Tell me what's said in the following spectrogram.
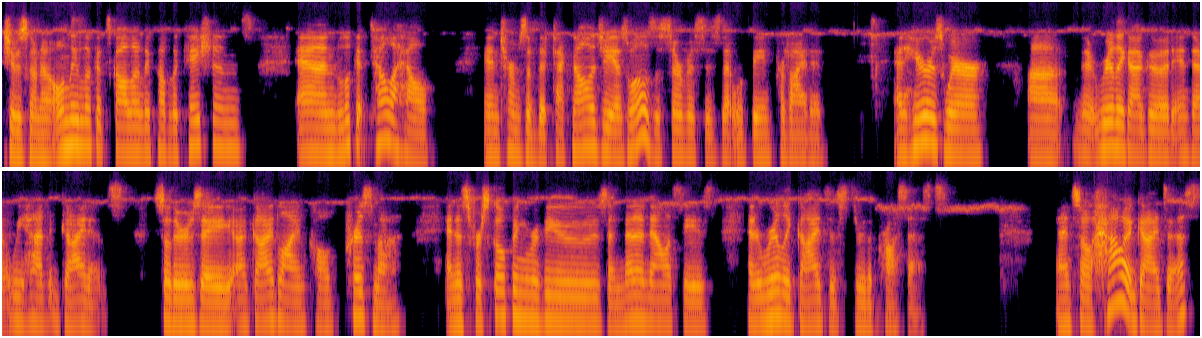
She was going to only look at scholarly publications and look at telehealth in terms of the technology as well as the services that were being provided. And here is where uh, that really got good in that we had guidance. So there's a, a guideline called PRISMA, and it's for scoping reviews and meta-analyses and it really guides us through the process. And so how it guides us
